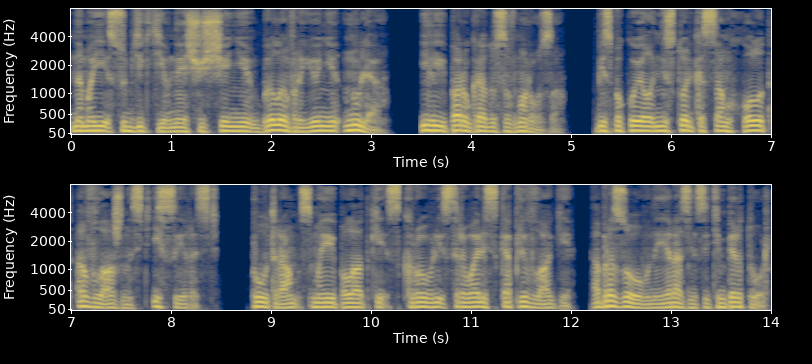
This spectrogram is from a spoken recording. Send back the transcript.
На мои субъективные ощущения было в районе нуля или пару градусов мороза. Беспокоил не столько сам холод, а влажность и сырость. По утрам с моей палатки с кровли срывались капли влаги, образованные разницей температур.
